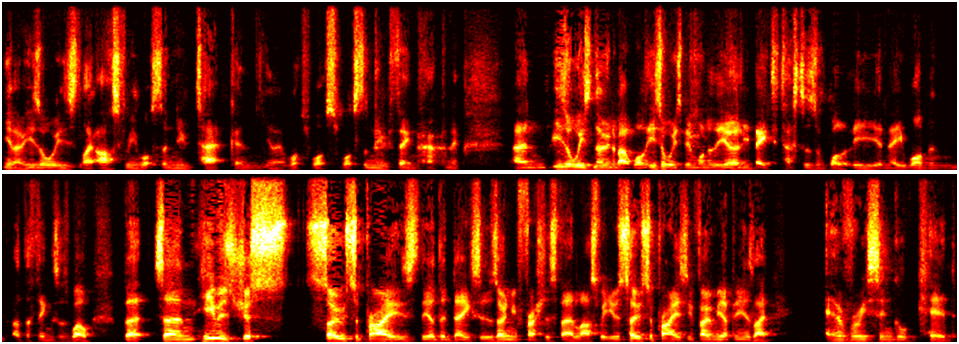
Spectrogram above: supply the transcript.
you know he's always like asking me what's the new tech and you know what's what's what's the new thing happening and he's always known about well he's always been one of the early beta testers of walletly and a1 and other things as well but um, he was just so surprised the other day because it was only freshers fair last week he was so surprised he phoned me up and he was like every single kid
